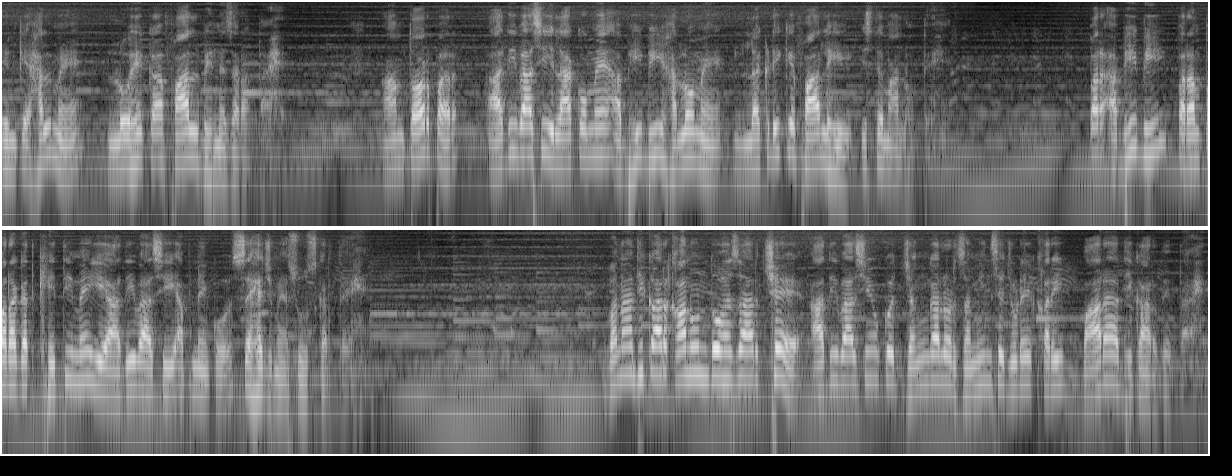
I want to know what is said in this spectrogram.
इनके हल में लोहे का फाल भी नज़र आता है। आमतौर पर आदिवासी इलाकों में अभी भी हलों में लकड़ी के फाल ही इस्तेमाल होते हैं। पर अभी भी परंपरागत खेती में ये आदिवासी अपने को सहज महसूस करते हैं। वनाधिकार कानून 2006 आदिवासियों को जंगल और ज़मीन से जुड़े करीब 12 अधिकार देता है।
